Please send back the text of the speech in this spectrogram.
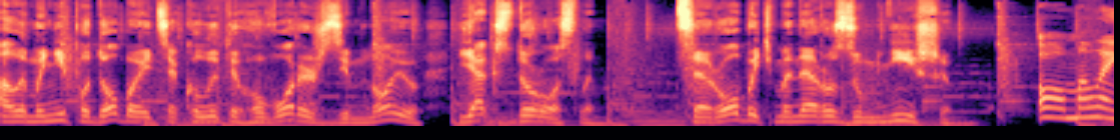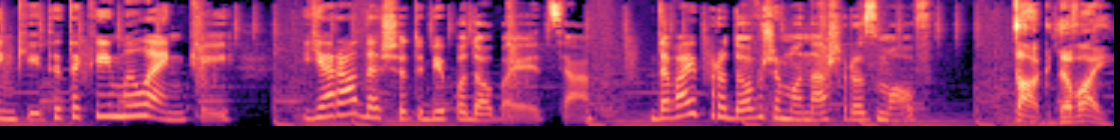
Але мені подобається, коли ти говориш зі мною як з дорослим. Це робить мене розумнішим. О, маленький, ти такий миленький. Я рада, що тобі подобається. Давай продовжимо наш розмов. Так, давай.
